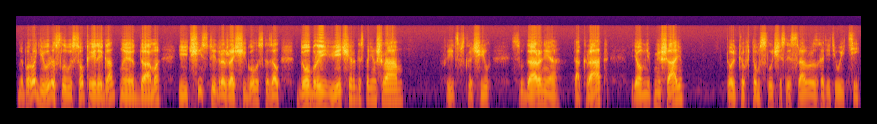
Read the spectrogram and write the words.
На пороге выросла высокая элегантная дама, и чистый дрожащий голос сказал «Добрый вечер, господин Шрам». Фриц вскочил. «Сударыня, так рад, я вам не помешаю, только в том случае, если сразу захотите уйти».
